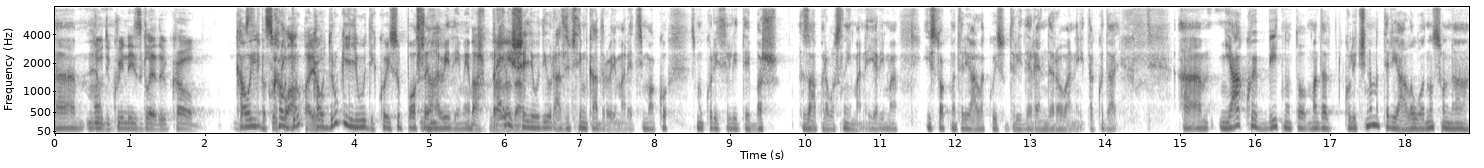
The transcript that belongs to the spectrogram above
Um, Ljudi koji ne izgledaju kao kao, da, da kao, dru, kao drugi ljudi koji su posle da, na vidima. Imaš da, previše da, da, da. ljudi u različitim kadrovima, recimo ako smo koristili te baš zapravo snimane, jer ima istog materijala koji su 3D renderovani i tako dalje. Um, jako je bitno to, mada količina materijala u odnosu na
